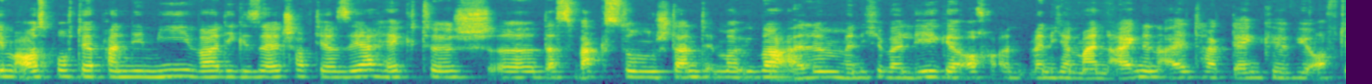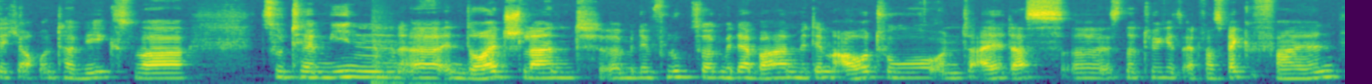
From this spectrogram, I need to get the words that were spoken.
dem Ausbruch der Pandemie war die Gesellschaft ja sehr hektisch. Äh, das Wachstum stand immer über allem. Wenn ich überlege, auch wenn ich an meinen eigenen Alltag denke, wie oft ich auch unterwegs war, zu Terminen äh, in Deutschland äh, mit dem Flugzeug, mit der Bahn, mit dem Auto und all das äh, ist natürlich jetzt etwas weggefallen.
